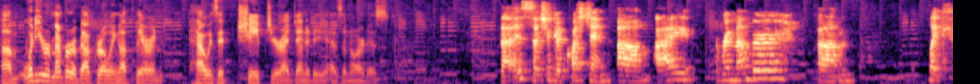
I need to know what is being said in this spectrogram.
Um, what do you remember about growing up there, and how has it shaped your identity as an artist? That is such a good question. Um, I remember um, like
